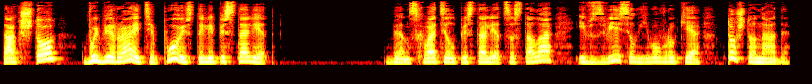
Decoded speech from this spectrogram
Так что выбирайте, поезд или пистолет». Бен схватил пистолет со стола и взвесил его в руке. То, что надо.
